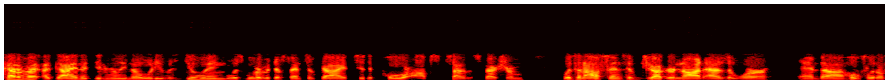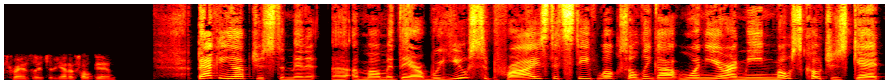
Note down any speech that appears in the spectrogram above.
kind of a, a guy that didn't really know what he was doing, was more of a defensive guy to the polar opposite side of the spectrum with an offensive juggernaut, as it were, and uh, hopefully it'll translate to the NFL game. Backing up just a minute, uh, a moment there. Were you surprised that Steve Wilks only got one year? I mean, most coaches get,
